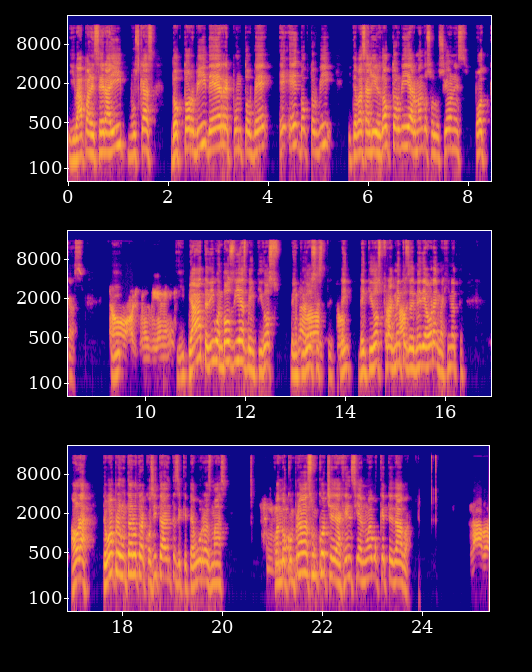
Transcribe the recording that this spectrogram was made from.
y va a aparecer ahí, buscas Doctor B, dr.b, e, e, Doctor B y te va a salir Doctor B Armando Soluciones Podcast. No, muy bien. ¿eh? Y ya te digo, en dos días, 22, 22, este, 22 fragmentos de media hora, imagínate. Ahora, te voy a preguntar otra cosita antes de que te aburras más. Cuando comprabas un coche de agencia nuevo, ¿qué te daba? Nada.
